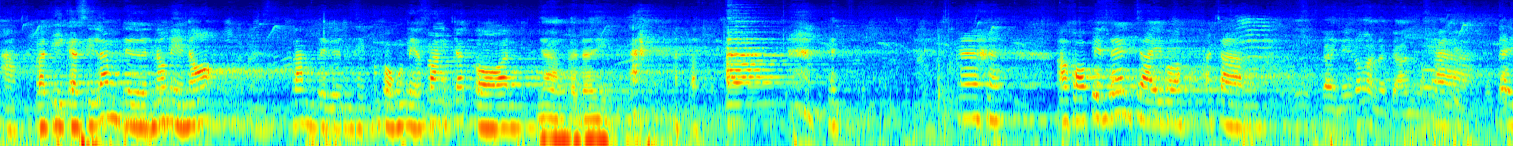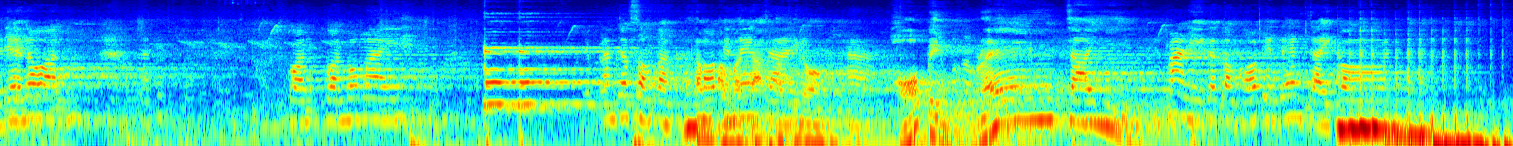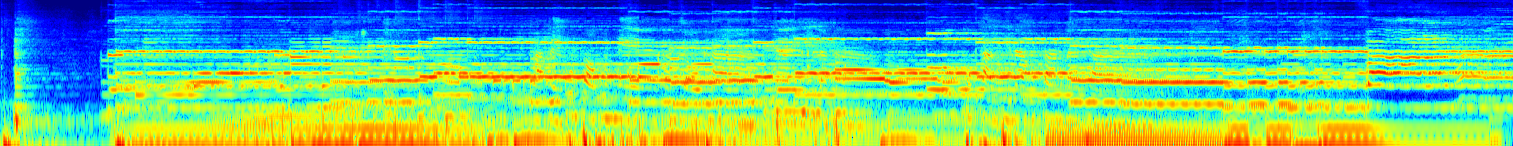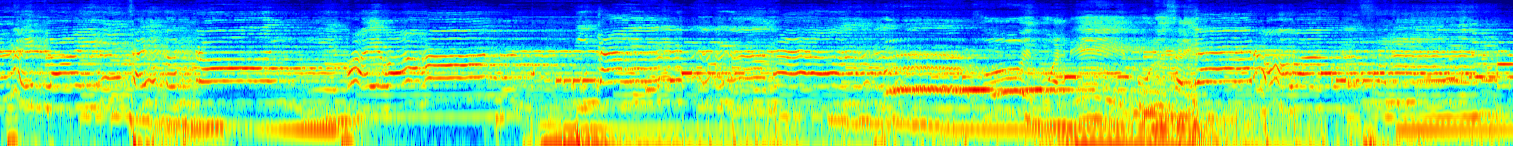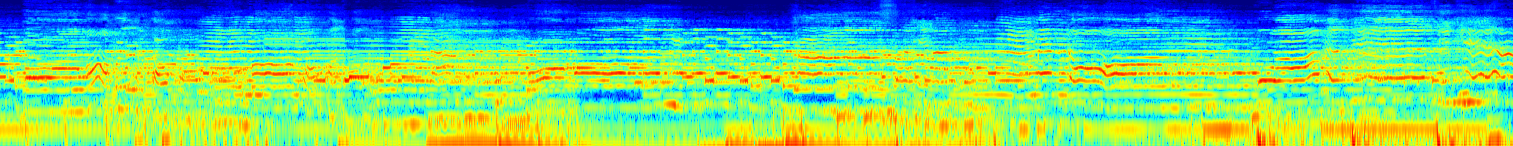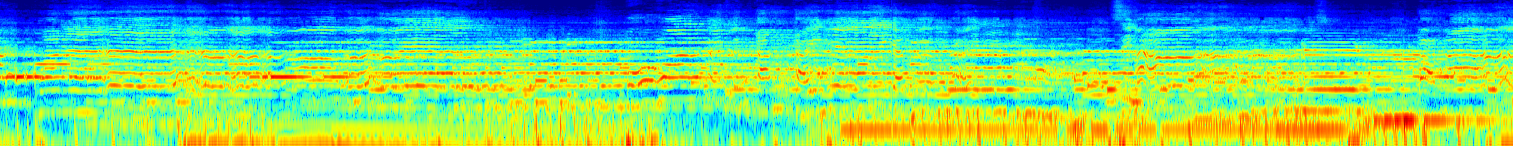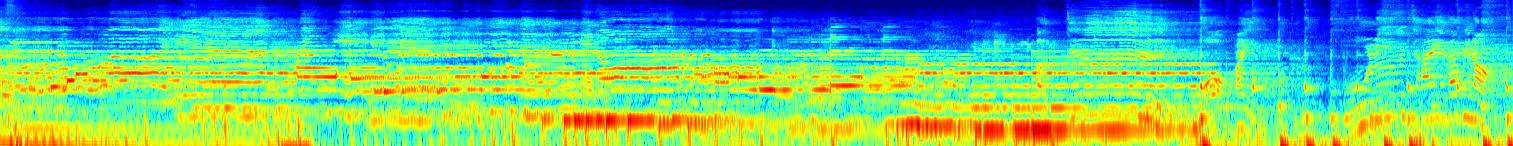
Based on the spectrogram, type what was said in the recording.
อ่าปฏิกสิล่ำเดินเนาะแม่เนาะอ่าล่ำเดินให้คุณพ่อคุณแม่ฟังจักก่อนย่างก็ได้อ่าเอาขอเป็นแรงใจบ่อาจารย์ ได้แน่นอนอาจารย์ค่ะได้แน่นอนก่อนก่อนบ่ไม่ลำจักสองก่อนขอลำอเป็นมแรงตะใจครับพี่น้องค่ะขอเป็นแรงใจ มานี่ก็ต้องขอเป็นแรงใจก่อน ครับพี่น้อง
